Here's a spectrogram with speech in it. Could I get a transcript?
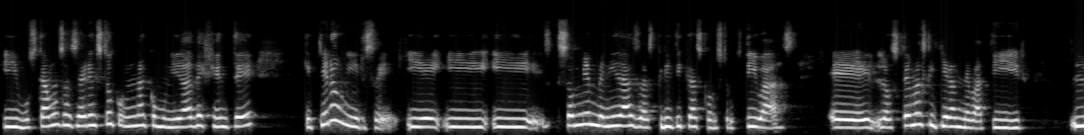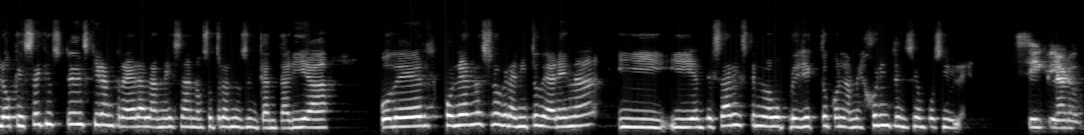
Y buscamos hacer esto con una comunidad de gente que quiera unirse y, son bienvenidas las críticas constructivas, eh, los temas que quieran debatir lo que sé que ustedes quieran traer a la mesa, a nosotras nos encantaría poder poner nuestro granito de arena y, empezar este nuevo proyecto con la mejor intención posible. Sí, claro.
